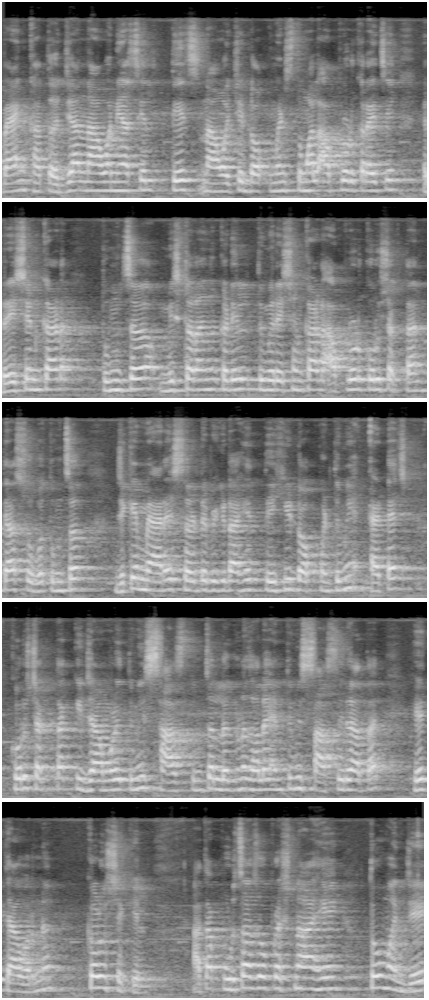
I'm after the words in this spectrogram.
बँक खातं ज्या नावाने असेल तेच नावाचे डॉक्युमेंट्स तुम्हाला अपलोड करायचे. रेशन कार्ड तुमचं मिस्टरांकडील तुम्ही रेशन कार्ड अपलोड करू शकता आणि त्यासोबत तुमचं जे काही मॅरेज सर्टिफिकेट आहे तेही डॉक्युमेंट तुम्ही अटॅच करू शकता की ज्यामुळे तुम्ही सास तुमचं लग्न झालं आहे आणि तुम्ही सासरी राहता हे त्यावरनं कळू शकेल. आता पुढचा जो प्रश्न आहे तो म्हणजे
